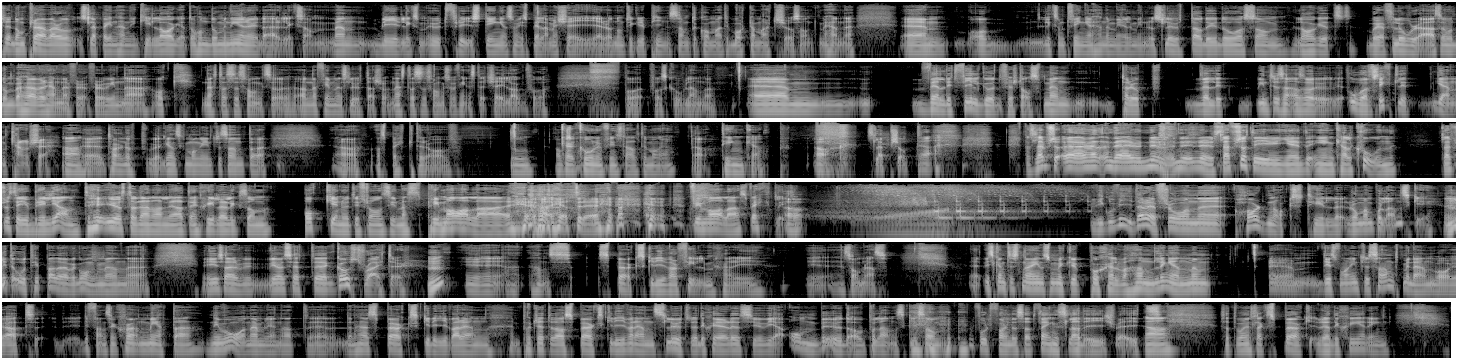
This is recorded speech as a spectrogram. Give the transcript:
de prövar att släppa in henne i killaget och hon dominerar ju där liksom, men blir liksom utfryst. Det är ingen som vill spela med tjejer och de tycker det är pinsamt att komma till bortamatcher och sånt med henne. Ehm, och liksom tvingar henne mer eller mindre att sluta och det är ju då som laget börjar förlora. Alltså de behöver henne för, för att vinna och nästa säsong, så, ja, när filmen slutar, så nästa säsong så finns det ett tjejlag på, på, på skolan. Då. Ehm, väldigt feel good förstås, men tar upp väldigt intressant, alltså oavsiktligen kanske, Ja. eh, tar den upp ganska många intressanta ja, aspekter av av- Kalkoner finns det alltid många. Ja. Tingkap. ja, slapshot. Ja. Slapshot, äh, nu, nu, nu, Slapshot är ju ingen, ingen kalkon. Slapshot är ju briljant just av den anledningen att den skiljer liksom hockeyn utifrån sin mest primala, vad heter det, primala aspekt. Liksom. Ja. Vi går vidare från eh, Hard Knocks till Roman Polanski. En lite otippad övergång, men eh, det är så här, vi, vi har sett eh, Ghostwriter, Mm. hans spökskrivarfilm här i eh, somras. Vi ska inte snöa in så mycket på själva handlingen, men det som var intressant med den var ju att det fanns en skön metanivå, nämligen att eh, den här spökskrivaren, porträttet av spökskrivaren slutredigerades ju via ombud av Polanski som fortfarande satt fängslad i Schweiz. Ja. Så att det var en slags spökredigering.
